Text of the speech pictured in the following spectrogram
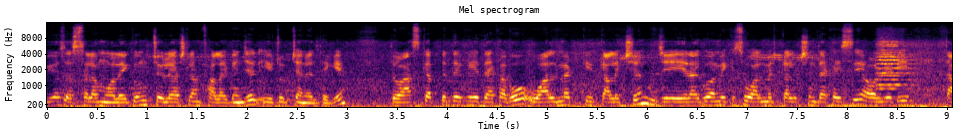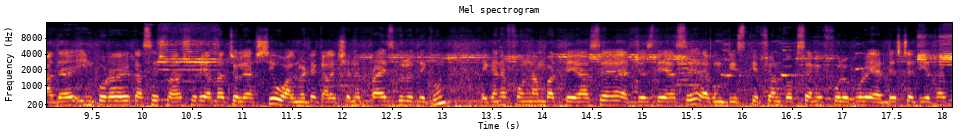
বিয়াস আসসালামু আলাইকুম। চলে আসলাম ফালাগঞ্জের ইউটিউব চ্যানেল থেকে। তো আজকে আপনাদেরকে দেখাবো ওয়ালমেট কালেকশন, যে এর আগেও আমি কিছু ওয়ালমেট কালেকশন দেখাইছি। অলরেডি তাদের ইম্পোর্টারের কাছে সরাসরি আমরা চলে আসছি ওয়ালমেটের কালেকশনের প্রাইসগুলো দেখুন। এখানে ফোন নাম্বার দেওয়া আছে অ্যাড্রেস দেওয়া আছে এবং ডিসক্রিপশন বক্সে আমি পুরোপুরি অ্যাড্রেসটা দিয়ে থাকব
